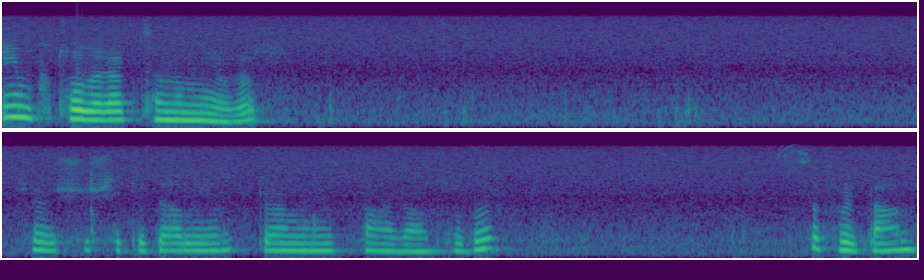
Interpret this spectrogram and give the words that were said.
input olarak tanımlıyoruz. Şöyle şu şekilde alayım. Görmeniz daha rahat olur. Sıfırdan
